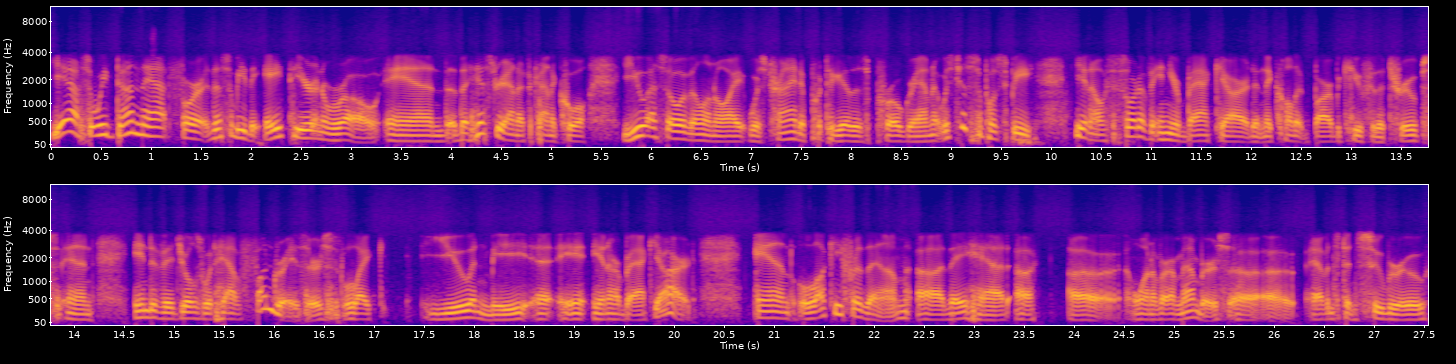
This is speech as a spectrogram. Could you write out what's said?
Yeah, so we've done that for this will be the eighth year in a row, and the history on it's kind of cool. USO of Illinois was trying to put together this program It was just supposed to be, you know, sort of in your backyard, and they called it Barbecue for the Troops, and individuals would have fundraisers like you and me uh, in our backyard. And lucky for them, uh, they had a, uh, one of our members, uh, Evanston Subaru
